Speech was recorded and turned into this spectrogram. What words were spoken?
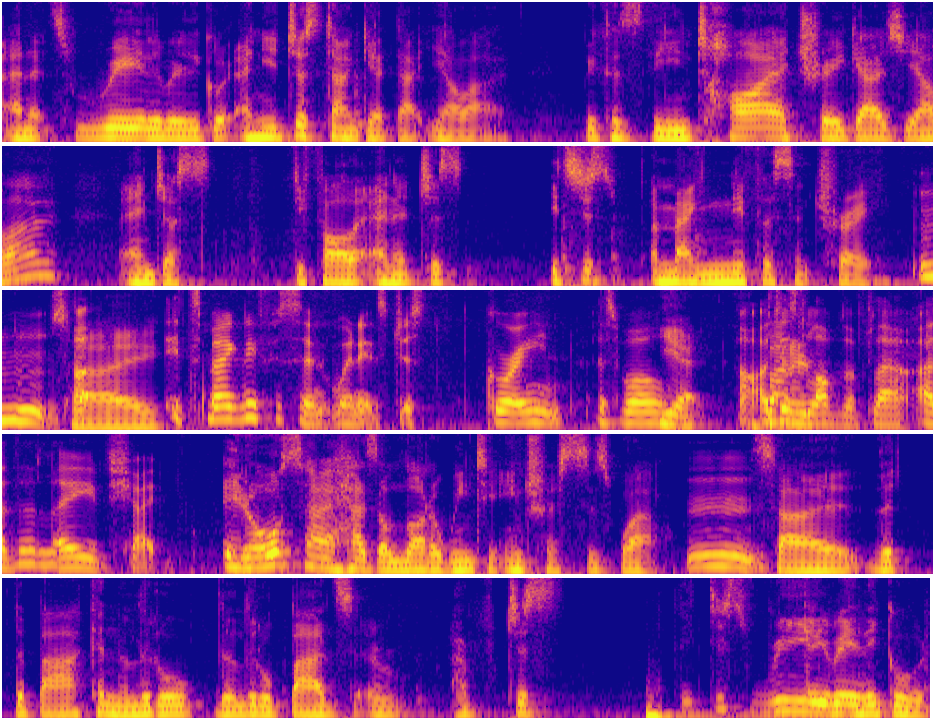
and it's really, really good. And you just don't get that yellow because the entire tree goes yellow and just defoliate, and it just it's just a magnificent tree. Mm-hmm. So It's magnificent when it's just green as well. Yeah, Oh, I just it- love the flower, uh, the leaf shape. It also has a lot of winter interests as well. Mm. So the the bark and the little the little buds are, are just they're just really really good.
